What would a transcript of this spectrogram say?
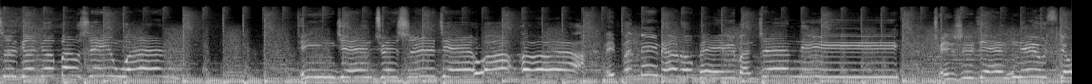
时刻刻报新闻，听见全世界，每分每秒都陪伴着你。全世界 news 九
